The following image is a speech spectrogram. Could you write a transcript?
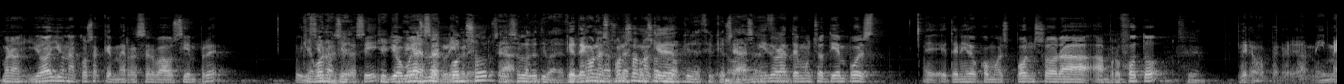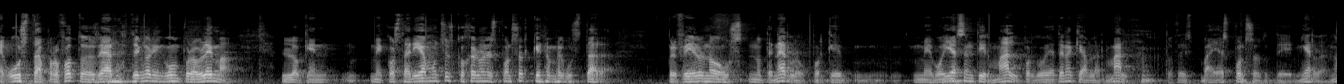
Bueno, yo hay una cosa que me he reservado siempre. Y Que bueno, que- así. que- que yo voy a ser libre. sponsor, eso es lo que te iba a decir, Que tenga un sponsor, no, quiere, no quiere decir que o no sea, vas a mí durante mucho tiempo es, eh, he tenido como sponsor a, a Profoto. Sí. Pero, pero a mí me gusta Profoto, o sea, no tengo ningún problema. Lo que me costaría mucho es coger un sponsor que no me gustara. Prefiero no, no tenerlo, porque me voy a sentir mal, porque voy a tener que hablar mal. Entonces, vaya sponsor de mierda, ¿no?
